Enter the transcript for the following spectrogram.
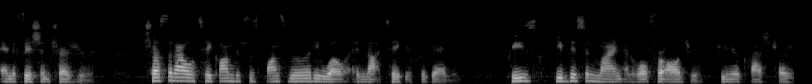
and efficient treasurer. Trust that I will take on this responsibility well and not take it for granted. Please keep this in mind and vote for Aldrin, Junior Class Treasurer.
